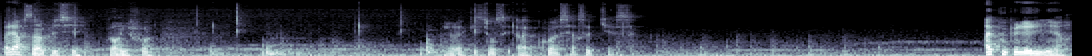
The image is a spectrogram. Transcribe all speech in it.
Pas l'air simple ici, encore une fois. Déjà, la question c'est à quoi sert cette caisse? À couper les lumières.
